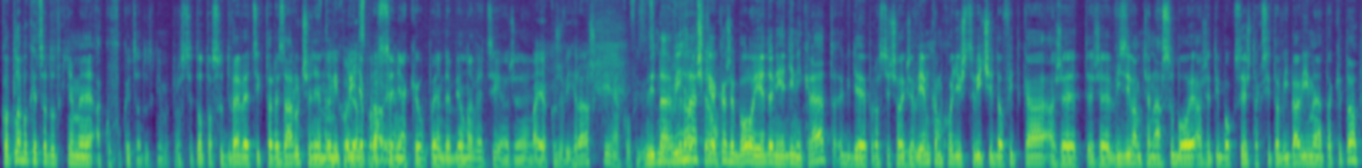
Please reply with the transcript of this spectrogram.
Kotlebu, keď sa dotkneme a Kufu, keď sa dotkneme. Proste toto sú dve veci, ktoré zaručene mi príde proste nejaké úplne debilné veci. A že... Aj akože vyhrážky, fyzickú Na, Vyhrážky akože bolo jeden jediný krát, kde proste človek, že viem, kam chodíš cvičiť do fitka a že, že vyzývam ťa na súboj a že ty boxuješ, tak si to vybavíme a takéto.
